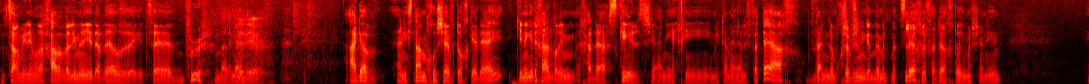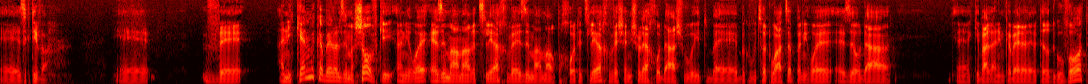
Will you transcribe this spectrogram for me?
אוצר מילים רחב, אבל אם אני אדבר זה יצא בלגן. בדיוק. אגב, אני סתם חושב תוך כדי, כי נגיד אחד הדברים, אחד הסקילס שאני הכי מתאמן על לפתח, ואני גם חושב שאני גם באמת מצליח לפתח אותו עם השנים, אה, זה כתיבה. אה, ואני כן מקבל על זה משוב, כי אני רואה איזה מאמר הצליח ואיזה מאמר פחות הצליח, וכשאני שולח הודעה שבועית בקבוצות וואטסאפ, אני רואה איזה הודעה אה, קיבל, אני מקבל עליה יותר תגובות.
